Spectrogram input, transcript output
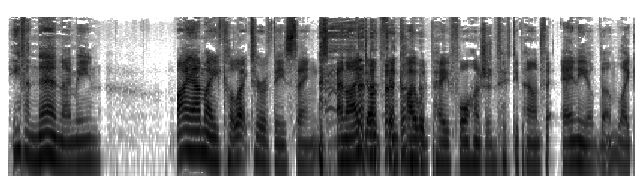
even then, I mean, I am a collector of these things, and I don't think I would pay four hundred and fifty pound for any of them. Like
